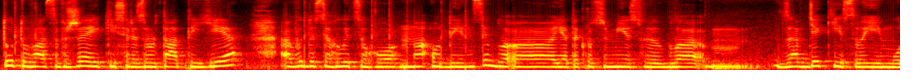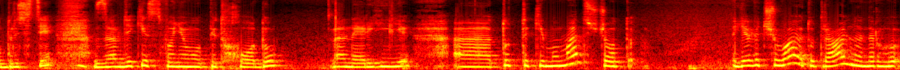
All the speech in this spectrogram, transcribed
Тут у вас вже якісь результати є. Ви досягли цього наодинці. Е, Я так розумію, свою завдяки своїй мудрості, завдяки своєму підходу, енергії. Е, Тут такий момент, що от я відчуваю тут реально енерго.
